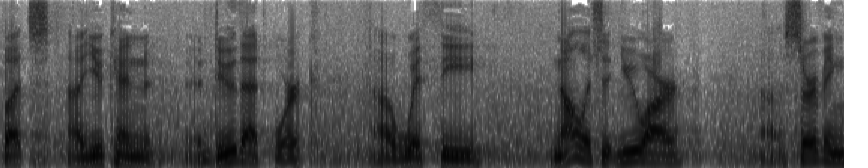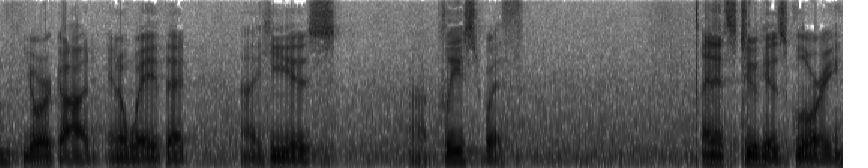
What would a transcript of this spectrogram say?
but uh, you can do that work uh, with the knowledge that you are uh, serving your God in a way that uh, He is uh, pleased with. And it's to His glory.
